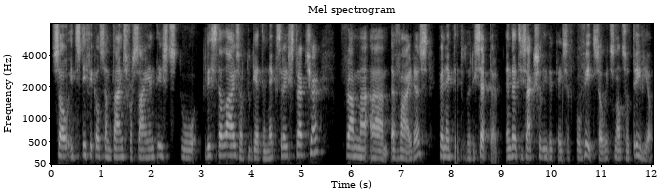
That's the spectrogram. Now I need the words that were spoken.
So it's difficult sometimes for scientists to crystallize or to get an X-ray structure from uh, um, a virus connected to the receptor. And that is actually the case of COVID. So it's not so trivial.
